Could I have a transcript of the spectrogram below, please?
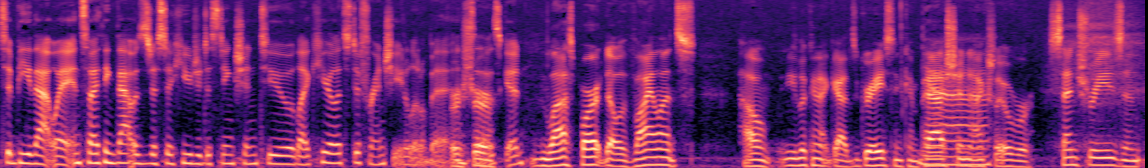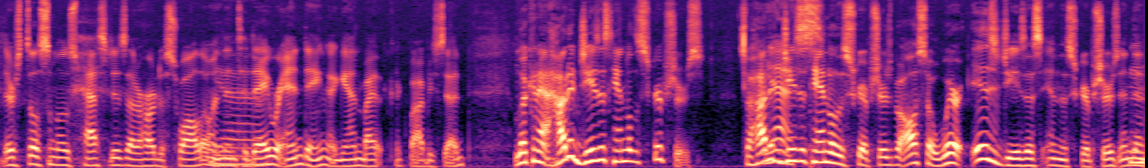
to be that way. And so I think that was just a huge distinction to like here, let's differentiate a little bit. For And sure. that was good. Last part dealt with violence, how you're looking at God's grace and compassion Yeah. actually over centuries. And there's still some of those passages that are hard to swallow. And then today we're ending, again, by like Bobbie said, looking at how did Jesus handle the scriptures? So, how did Yes. Jesus handle the scriptures? But also, where is Jesus in the scriptures? And then,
